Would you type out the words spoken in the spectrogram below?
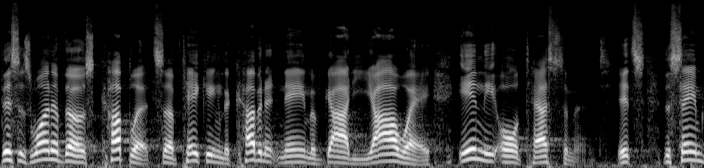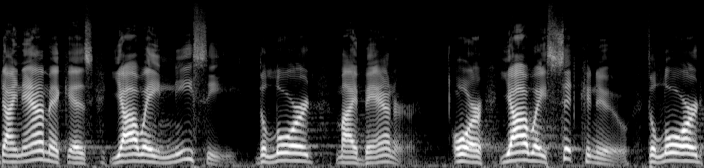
This is one of those couplets of taking the covenant name of God, Yahweh, in the Old Testament. It's the same dynamic as Yahweh Nisi, the Lord my banner, or Yahweh Tsidkenu, the Lord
